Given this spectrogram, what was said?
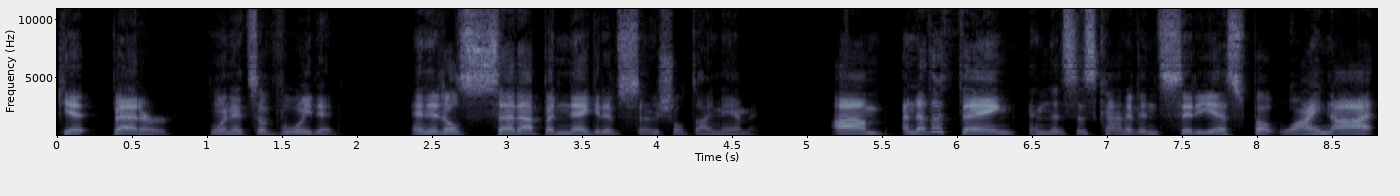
get better when it's avoided, and it'll set up a negative social dynamic. Um, another thing, and this is kind of insidious, but why not?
